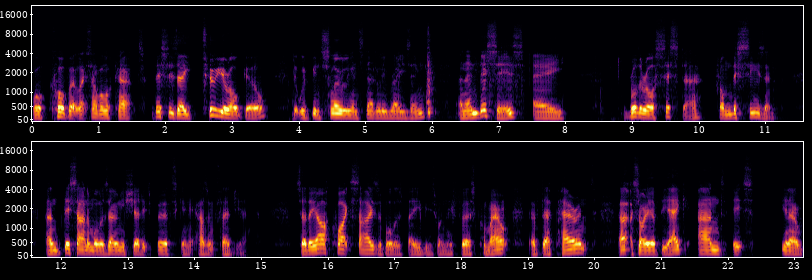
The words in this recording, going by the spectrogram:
we'll cover, let's have a look at, this is a two-year-old girl that we've been slowly and steadily raising. And then this is a brother or sister from this season. And this animal has only shed its birth skin, it hasn't fed yet. So they are quite sizable as babies when they first come out of their parent, uh, sorry, of the egg. And it's, you know,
